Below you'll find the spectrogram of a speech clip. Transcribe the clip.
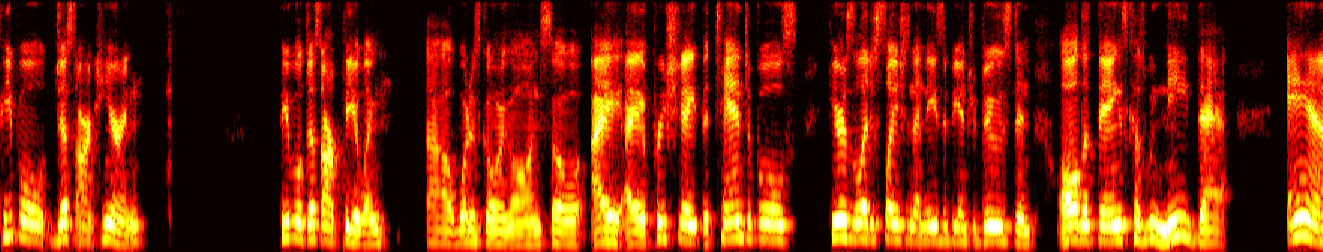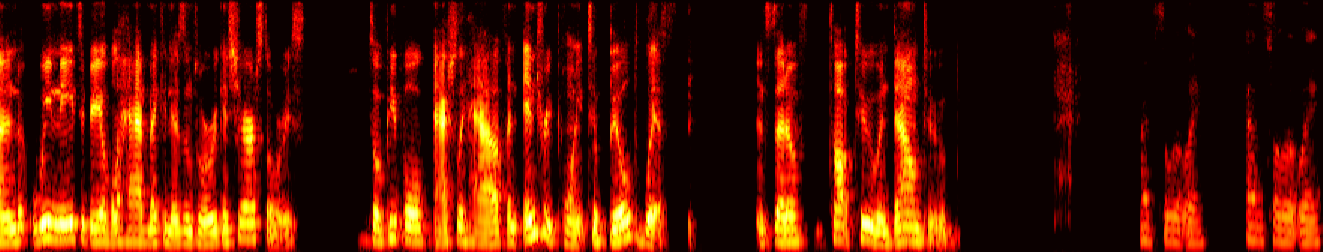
people just aren't hearing. People just aren't feeling uh, what is going on. So I, I appreciate the tangibles. Here's the legislation that needs to be introduced and all the things because we need that. And we need to be able to have mechanisms where we can share our stories. So people actually have an entry point to build with instead of talk to and down to. Absolutely. Absolutely.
